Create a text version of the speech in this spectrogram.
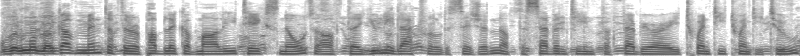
The government of the Republic of Mali takes note of the unilateral decision of the 17th of February 2022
